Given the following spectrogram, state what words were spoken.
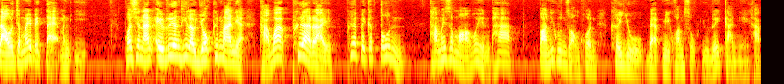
เราจะไม่ไปแตะมันอีก เพราะฉะนั้นไอ้เรื่องที่เรายกขึ้นมาเนี่ยถามว่าเพื่ออะไรเพื่อไปกระตุ้นทำให้สมองเขาเห็นภาพ ตอนที่คุณสองคนเคยอยู่แบบมีความสุขอยู่ด้วยกันไงครับ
